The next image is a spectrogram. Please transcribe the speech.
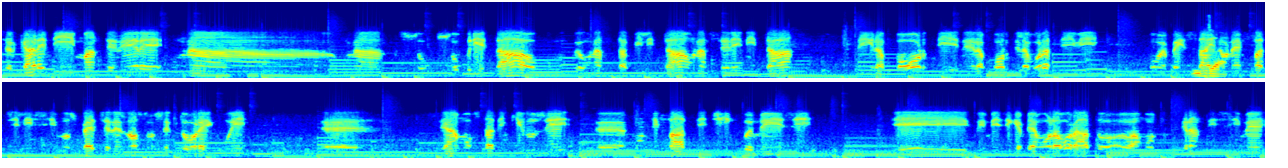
cercare di mantenere una, una sobrietà o comunque una stabilità, una serenità nei rapporti, nei rapporti lavorativi, come ben sai, non è facilissimo, specie nel nostro settore in cui eh, siamo stati chiusi eh, conti fatti 5 mesi e quei mesi che abbiamo lavorato avevamo grandissime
